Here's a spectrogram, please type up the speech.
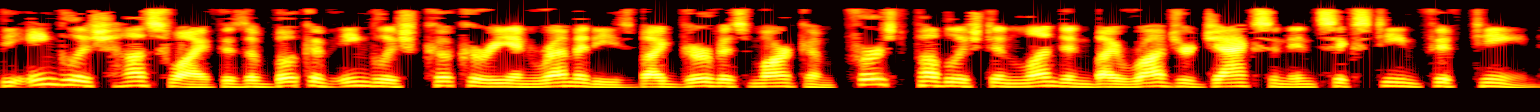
The English Huswife is a book of English cookery and remedies by Gervase Markham, first published in London by Roger Jackson in 1615.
